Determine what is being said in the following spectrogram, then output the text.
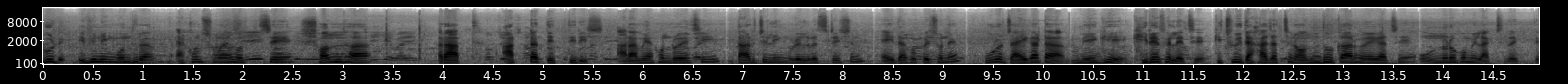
গুড ইভিনিং বন্ধুরা। এখন সময় হচ্ছে সন্ধ্যা রাত। আটটা তেত্রিশ। আর আমি এখন রয়েছি দার্জিলিং রেলওয়ে স্টেশন। এই দেখো পেছনে, পুরো জায়গাটা মেঘে ঘিরে ফেলেছে। কিছুই দেখা যাচ্ছে না, অন্ধকার হয়ে গেছে। অন্যরকমই লাগছে দেখতে।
